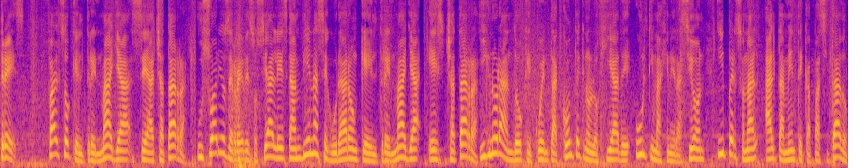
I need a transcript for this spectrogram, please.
3. Falso que el tren Maya sea chatarra. Usuarios de redes sociales también aseguraron que el tren Maya es chatarra, ignorando que cuenta con tecnología de última generación y personal altamente capacitado.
